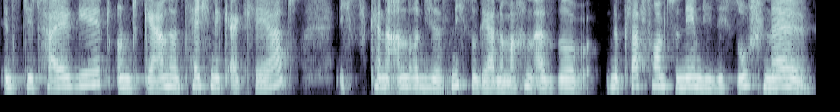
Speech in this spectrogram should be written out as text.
ins Detail geht und gerne Technik erklärt. Ich kenne andere, die das nicht so gerne machen. Also eine Plattform zu nehmen, die sich so schnell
